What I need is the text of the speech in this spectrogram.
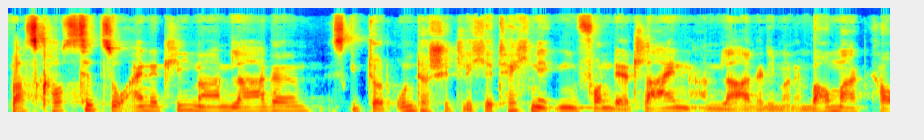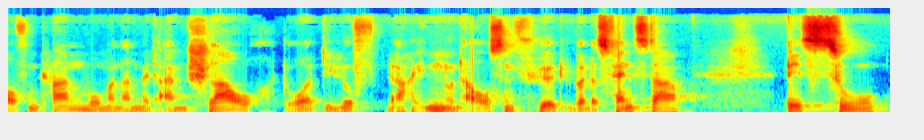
Was kostet so eine Klimaanlage? Es gibt dort unterschiedliche Techniken von der kleinen Anlage, die man im Baumarkt kaufen kann, wo man dann mit einem Schlauch dort die Luft nach innen und außen führt über das Fenster, bis zu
